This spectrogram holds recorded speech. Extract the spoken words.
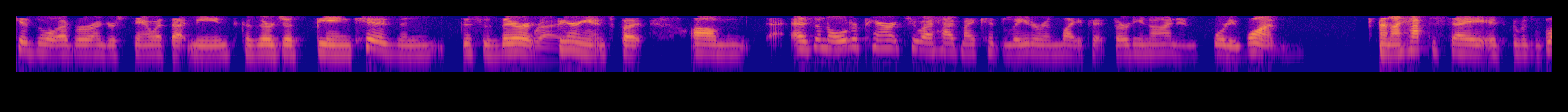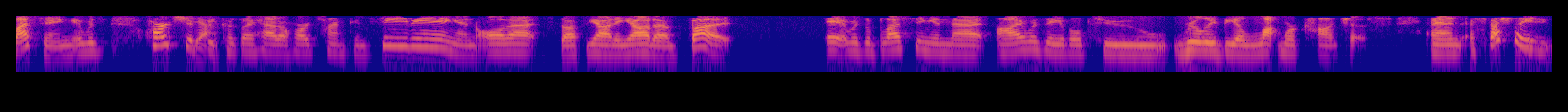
kids will ever understand what that means because they're just being kids and this is their Right. experience. But um, as an older parent too, I had my kids later in life at 39 and 41. And I have to say it, it was a blessing. It was hardship Yes. because I had a hard time conceiving and all that stuff, yada, yada. But it was a blessing in that I was able to really be a lot more conscious. And especially,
